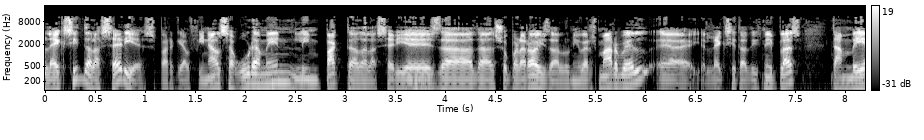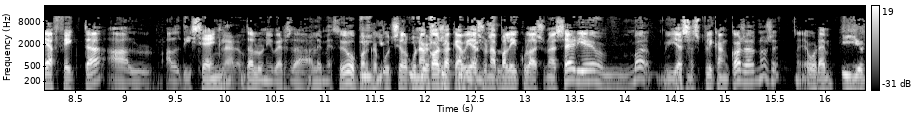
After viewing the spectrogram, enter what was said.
l'èxit de les sèries, perquè al final segurament l'impacte de les sèries de, de superherois de l'univers Marvel, eh, l'èxit a Disney Plus, també afecta el, el disseny Claro. de l'univers de l'MCU, perquè I potser alguna jo cosa que havia de ser una pel·lícula és una sèrie, bueno, ja s'expliquen coses, no sé, ja veurem. I jo,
